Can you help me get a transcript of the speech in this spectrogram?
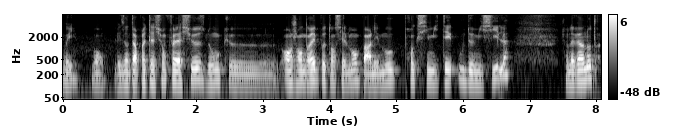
Oui, bon, les interprétations fallacieuses donc euh, engendrées potentiellement par les mots proximité ou domicile. J'en avais un autre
